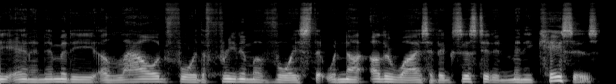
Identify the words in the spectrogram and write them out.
the anonymity allowed for the freedom of voice that would not otherwise have existed in many cases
